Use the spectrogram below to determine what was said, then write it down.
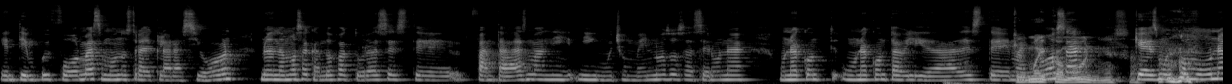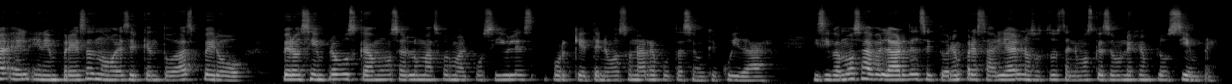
en tiempo y forma, hacemos nuestra declaración, no andamos sacando facturas este, fantasmas ni, ni mucho menos, o sea, hacer una, una, una contabilidad este, que Es muy común eso. Que es muy común en, en, empresas, no voy a decir que en todas, pero, pero siempre buscamos ser lo más formal posible porque tenemos una reputación que cuidar. Y si vamos a hablar del sector empresarial, nosotros tenemos que ser un ejemplo siempre,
